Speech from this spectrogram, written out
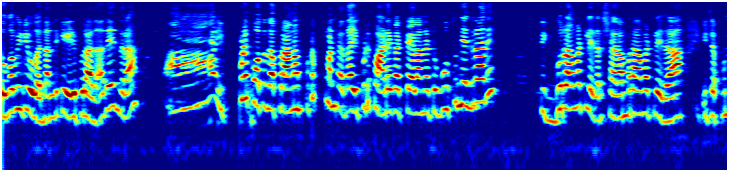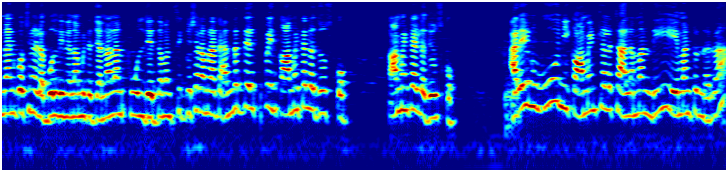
దొంగ వీడియో కదా అందుకే ఏడుపు రాదు. అదేంద్రా ఆ ఇప్పుడే పోతుందా ప్రాణం. పుట్టుకుంటుందా? ఇప్పుడే పాడే కట్టేయాలన్నట్టు కూర్చుంది ఎందుకు అది సిగ్గు రావట్లేదా? శరం రావట్లేదా? ఇట్లా పుణ్యానికి వచ్చిన డబ్బులు తినడం ఇట్లా జనాలను ఫూల్ చేద్దామని సిగ్గు శరం లాంటి అందరు తెలిసిపోయింది. కామెంట్లలో చూసుకో. కామెంట్లలో చూసుకో. అరే నువ్వు నీ కామెంట్లలో చాలా మంది ఏమంటున్నారా?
